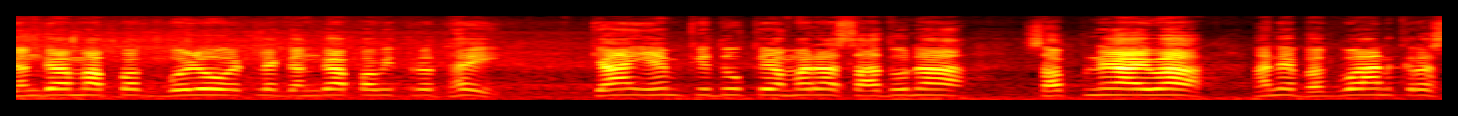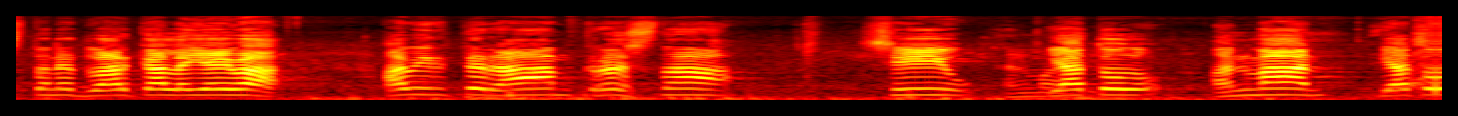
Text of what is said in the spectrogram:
ગંગામાં પગ બોળ્યો એટલે ગંગા પવિત્ર થઈ. ક્યાંય એમ કીધું કે અમારા સાધુના સપને આવ્યા અને ભગવાન કૃષ્ણને દ્વારકા લઈ આવ્યા. આવી રીતે રામ કૃષ્ણ શિવ યા તો હનુમાન યા તો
